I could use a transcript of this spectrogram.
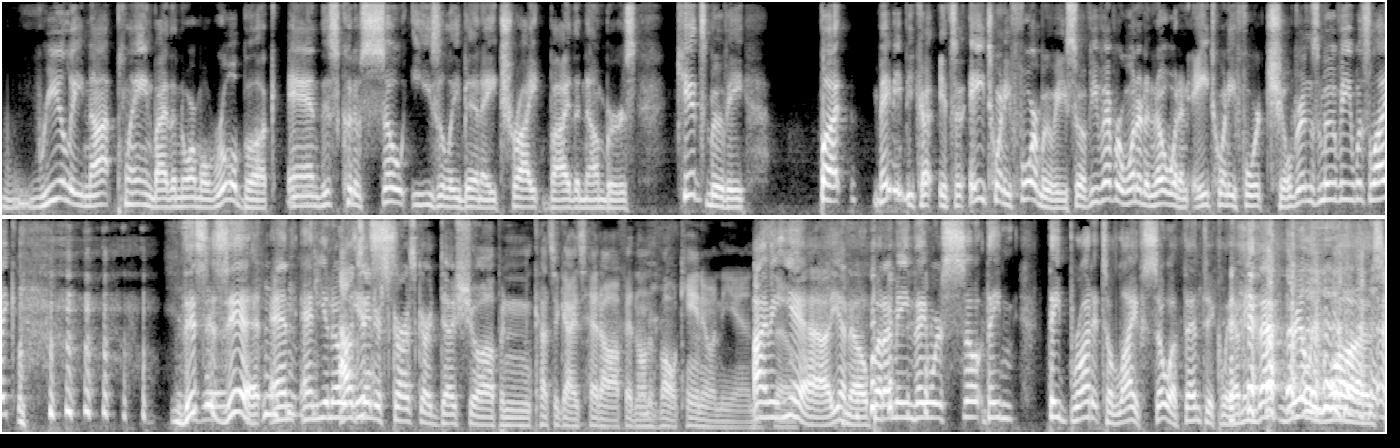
really not playing by the normal rule book, and this could have so easily been a trite by the numbers kids movie. But maybe because it's an A24 movie, so if you've ever wanted to know what an A24 children's movie was like, this is it. And and you know, Alexander it's, Skarsgård does show up and cuts a guy's head off and on a volcano in the end. I mean, so- yeah, you know, but I mean, they were so they they brought it to life so authentically. I mean, that really was.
